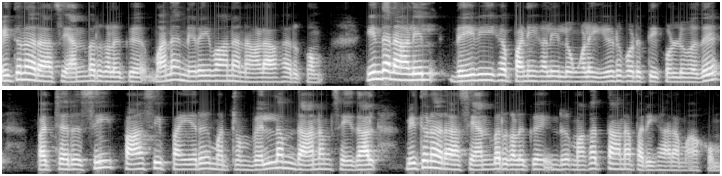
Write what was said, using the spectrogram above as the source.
மிதுன ராசி அன்பர்களுக்கு மன நிறைவான நாளாக இருக்கும். இந்த நாளில் தெய்வீக பணிகளில் உங்களை ஈடுபடுத்தி கொள்ளுவது பச்சரிசி பாசி பயறு மற்றும் வெல்லம் தானம் செய்தால் மிதுன ராசி அன்பர்களுக்கு இன்று மகத்தான பரிகாரமாகும்.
